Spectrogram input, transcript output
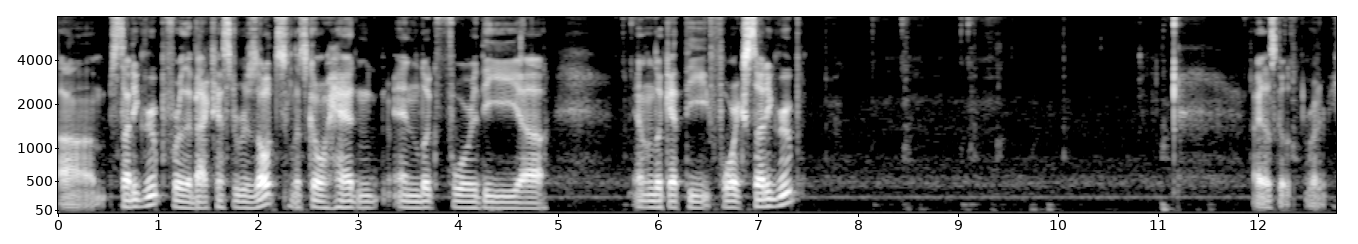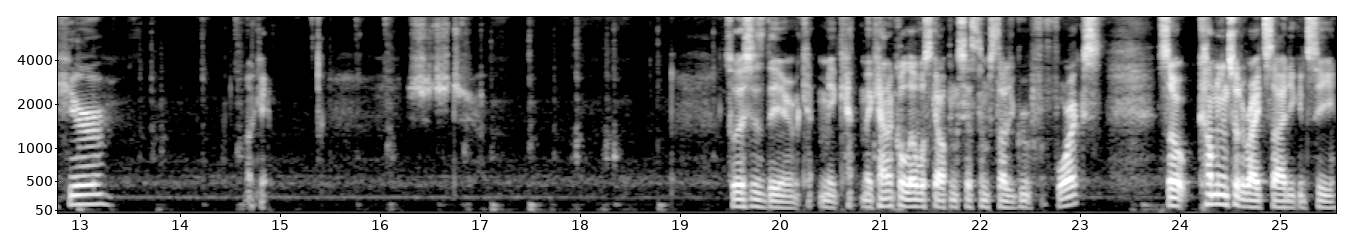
um, study group for the backtested results. Let's go ahead and, and look for the uh, and look at the Forex study group. All right, let's go right over here. Okay. So this is the mecha mechanical level scalping system study group for Forex. So coming to the right side, you can see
